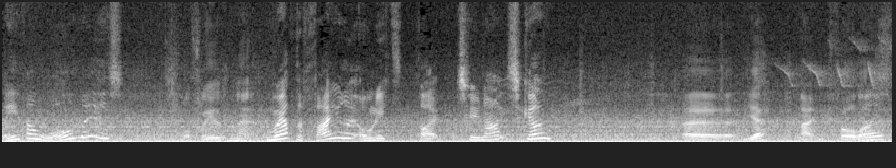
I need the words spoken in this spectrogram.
believe how warm it is. It's lovely, isn't it? We had the fire like only like two nights ago. Uh, yeah, night before Yeah. last.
